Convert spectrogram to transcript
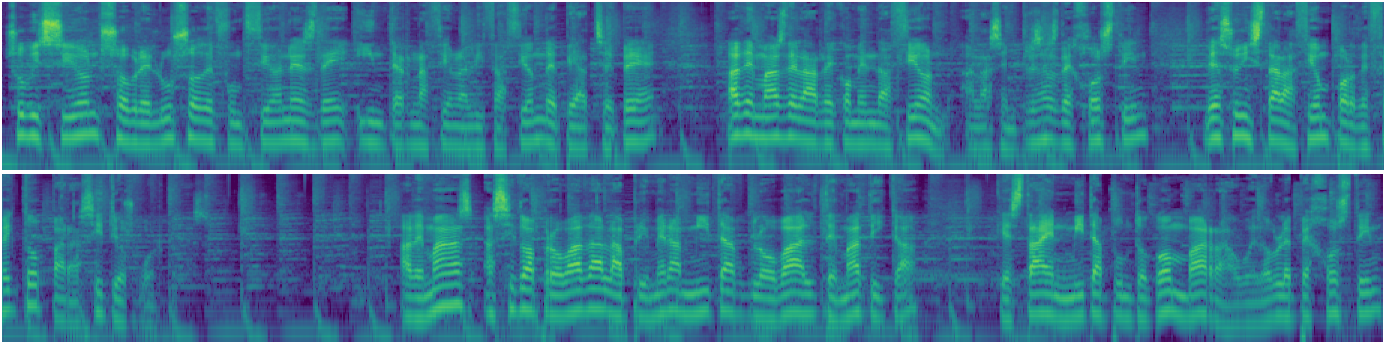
su visión sobre el uso de funciones de internacionalización de PHP, además de la recomendación a las empresas de hosting de su instalación por defecto para sitios WordPress. Además, ha sido aprobada la primera Meetup global temática que está en meetup.com barra wphosting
